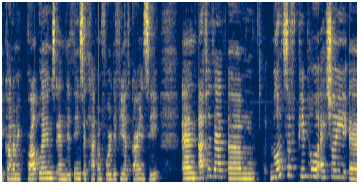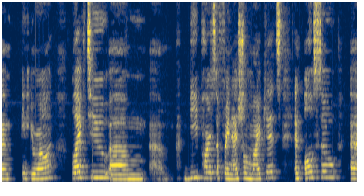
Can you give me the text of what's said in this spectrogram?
economic problems and the things that happen for the fiat currency. And after that, um, lots of people actually um, in Iran like to um, um, be parts of financial markets and also uh,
